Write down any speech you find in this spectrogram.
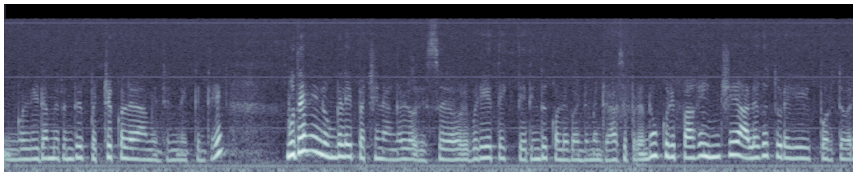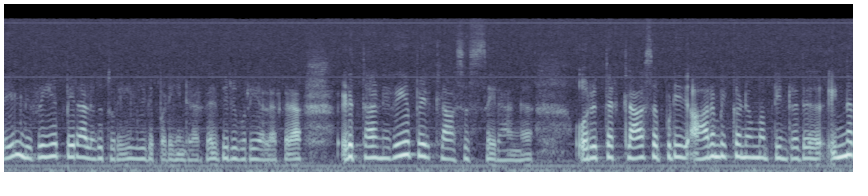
உங்களிடமிருந்து பெற்றுக்கொள்ளலாம் என்று நினைக்கின்றேன். முதலில் உங்களை பற்றி நாங்கள் ஒரு ச ஒரு விடயத்தை தெரிந்து கொள்ள வேண்டும் என்று ஆசைப்படுகிறோம். குறிப்பாக இன்றைய அழகுத்துறையை பொறுத்தவரையில் நிறைய பேர் அழகுத்துறையில் ஈடுபடுகின்றார்கள் விரிவுரையாளர்களாக எடுத்தால் நிறைய பேர் கிளாஸஸ் செய்கிறாங்க ஒருத்தர் கிளாஸ் எப்படி ஆரம்பிக்கணும் அப்படின்றது என்ன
